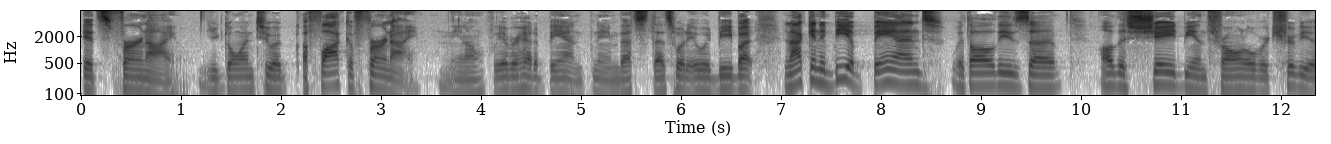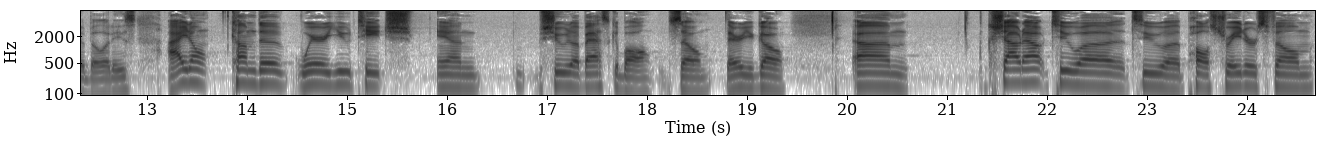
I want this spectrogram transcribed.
it's furni. You're going to a, a flock of furni. You know, if we ever had a band name, that's that's what it would be. But not going to be a band with all these uh, all this shade being thrown over trivia abilities. I don't come to where you teach and shoot a basketball. So there you go. Um, shout out to uh, to uh, Paul Schrader's film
